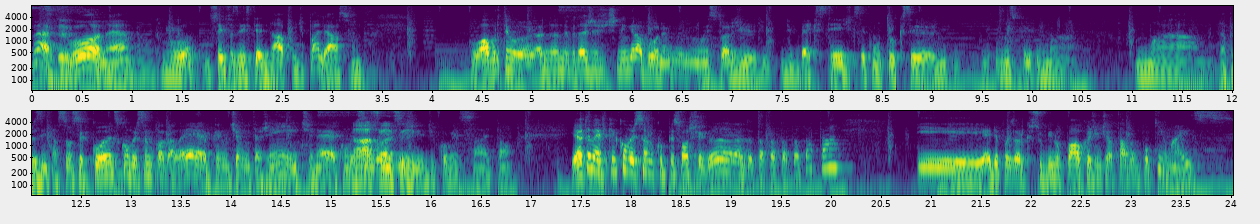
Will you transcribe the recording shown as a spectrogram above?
Ah, vou, né? Vou. Não sei fazer stand-up de palhaço, né? O Álvaro tem. Na na verdade, a gente nem gravou, né? Uma história de, de- de backstage que você contou que você. Uma, uma, uma apresentação, você ficou antes conversando com a galera, porque não tinha muita gente, né? Conversando Ah, sim, antes sim. De, de começar e tal. E aí eu também fiquei conversando com o pessoal chegando, tá, tá, tá, tá, tá, tá. E aí depois, na hora que eu subi no palco, a gente já tava um pouquinho mais.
